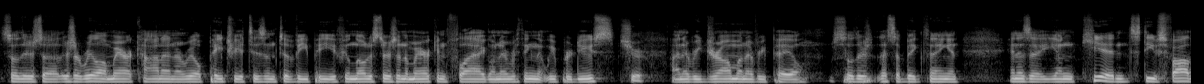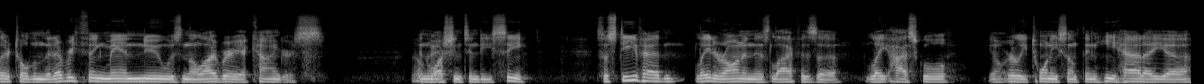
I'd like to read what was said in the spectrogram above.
So there's a there's a real Americana and a real patriotism to VP. If you'll notice, there's an American flag on everything that we produce Sure. on every drum, on every pail. So there's that's a big thing. And and as a young kid, Steve's father told him that everything man knew was in the Library of Congress in Washington D.C. So Steve had later on in his life as a late high school, you know, early twenty something, he had a uh,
